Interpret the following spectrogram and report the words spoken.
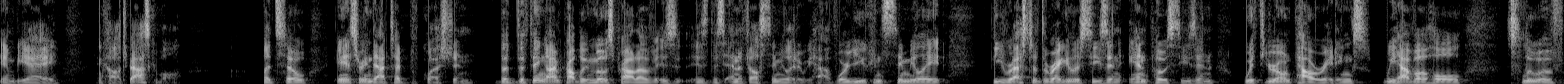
NBA and college basketball. But so, answering that type of question, the, the thing I'm probably most proud of is is this NFL simulator we have, where you can simulate the rest of the regular season and postseason with your own power ratings. We have a whole slew of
